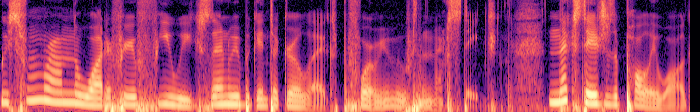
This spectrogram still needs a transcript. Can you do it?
We swim around the water for a few weeks, then we begin to grow legs before we move to the next stage. The next stage is a polywog.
